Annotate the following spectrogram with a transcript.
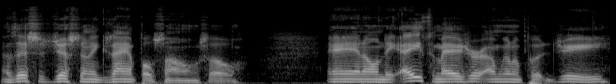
Now this is just an example song, so. And on the eighth measure, I'm going to put G.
